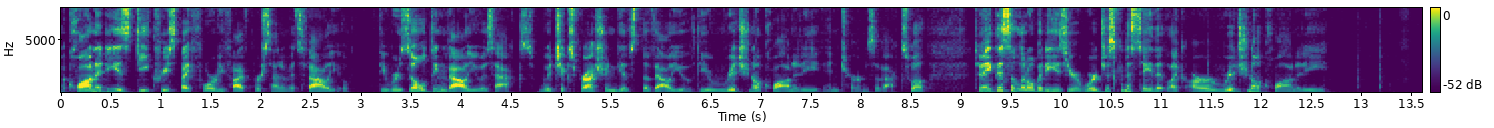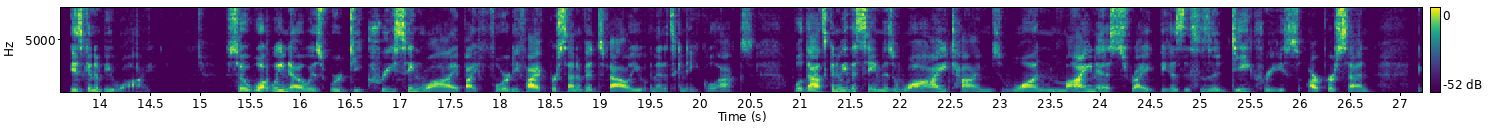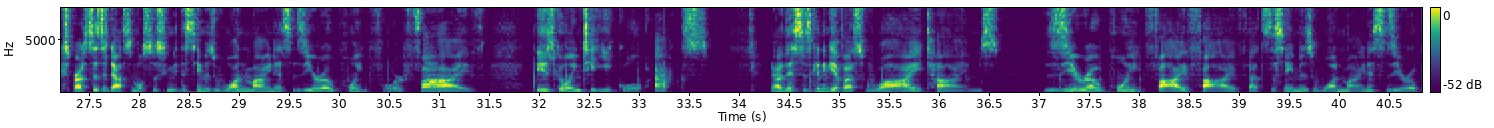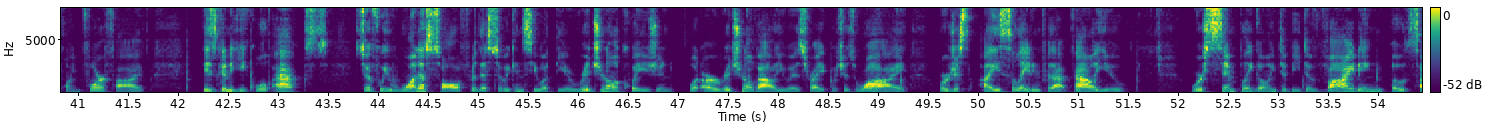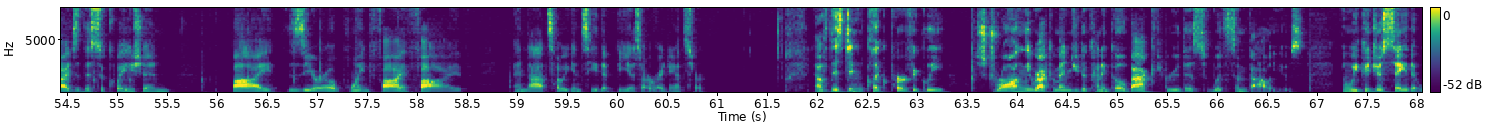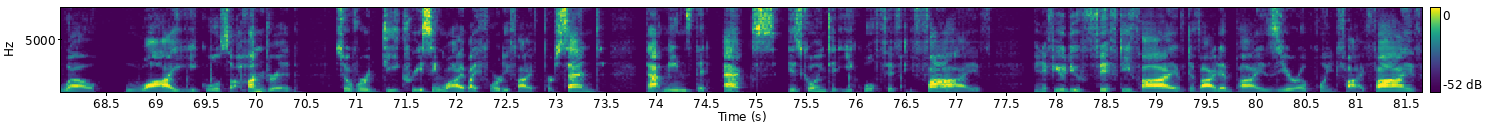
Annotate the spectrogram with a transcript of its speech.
A quantity is decreased by 45% of its value. The resulting value is x. Which expression gives the value of the original quantity in terms of x? Well, to make this a little bit easier, we're just going to say that like our original quantity is going to be y. So what we know is we're decreasing y by 45% of its value, and then it's going to equal x. Well, that's going to be the same as y times 1 minus, right, because this is a decrease, our percent expressed as a decimal, so it's going to be the same as 1 minus 0.45 is going to equal x. Now this is going to give us y times 0.55, that's the same as 1 minus 0.45, is going to equal x. So if we want to solve for this so we can see what the original equation, what our original value is, right, which is y, we're just isolating for that value, we're simply going to be dividing both sides of this equation by 0.55, and that's how we can see that b is our right answer. Now, if this didn't click perfectly, strongly recommend you to kind of go back through this with some values. And we could just say that, well, y equals 100. So if we're decreasing y by 45%, that means that x is going to equal 55. And if you do 55 divided by 0.55,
